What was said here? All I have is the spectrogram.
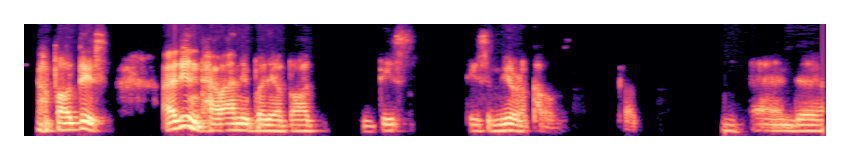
about this. I didn't tell anybody about this these miracles. Mm. And uh,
